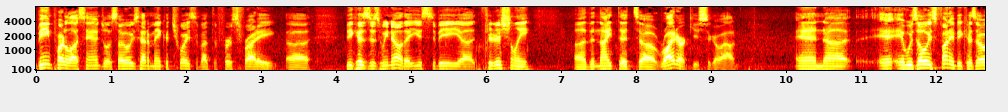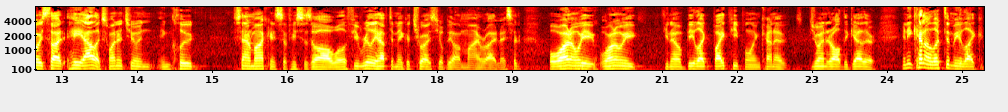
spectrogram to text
being part of Los Angeles, I always had to make a choice about the first Friday uh, because, as we know, that used to be uh, traditionally uh, the night that uh, Ride Arc used to go out. And uh, it, it was always funny because I always thought, hey, Alex, why don't you in, include Santa Monica and stuff? He says, oh, well, if you really have to make a choice, you'll be on my ride. And I said, well, why don't we, why don't we, you know, be like bike people and kind of join it all together? And he kind of looked at me like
